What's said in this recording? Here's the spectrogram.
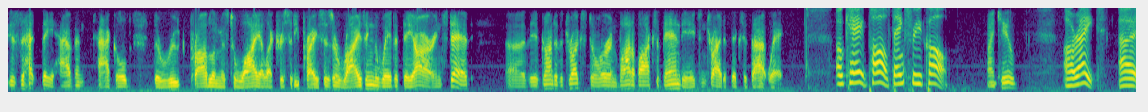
is that they haven't tackled the root problem as to why electricity prices are rising the way that they are. Instead uh, they've gone to the drugstore and bought a box of band-aids and tried to fix it that way Okay, Paul, thanks for your call. Thank you. All right. Uh,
